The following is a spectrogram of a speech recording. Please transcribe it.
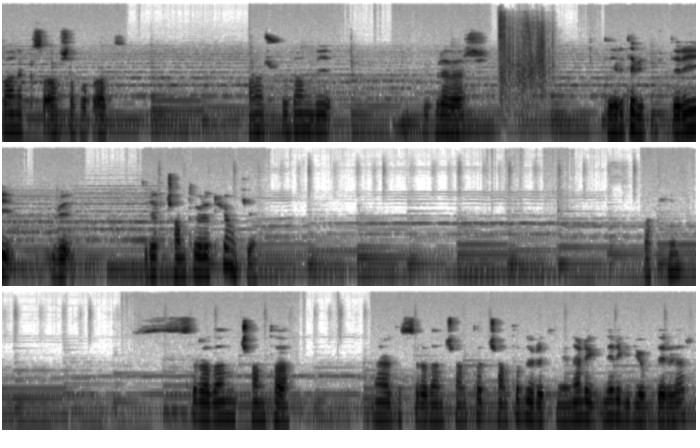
Tane kısa ahşap ok at. Bana şuradan bir gübre ver. Deri de bitmiş. Deriyi üre- direkt çanta üretiyor mu ki? Bakayım. Sıradan çanta. Nerede sıradan çanta? Çanta da üretiliyor. Nereye, nereye gidiyor bu deriler?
